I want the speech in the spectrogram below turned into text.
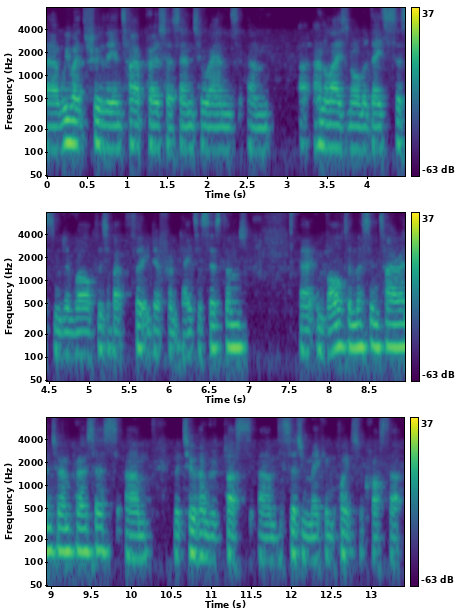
uh, we went through the entire process end to end, um, analyzing all the data systems involved. There's about 30 different data systems uh, involved in this entire end to end process um, with 200 plus um, decision making points across that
